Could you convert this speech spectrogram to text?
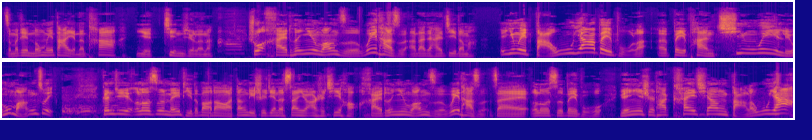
怎么这浓眉大眼的他也进去了呢？说海豚音王子维塔斯啊，大家还记得吗？因为打乌鸦被捕了，呃，被判轻微流氓罪。根据俄罗斯媒体的报道啊，当地时间的三月二十七号，海豚音王子维塔斯在俄罗斯被捕，原因是他开枪打了乌鸦。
